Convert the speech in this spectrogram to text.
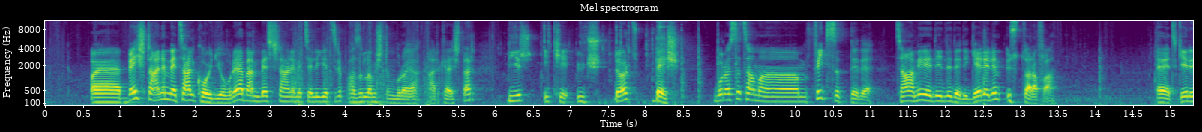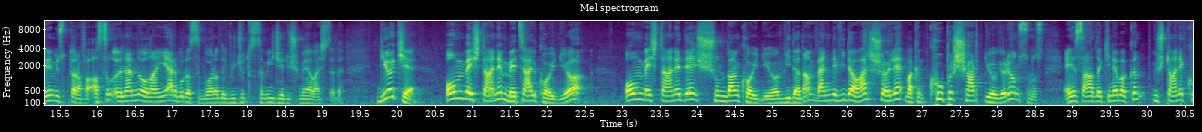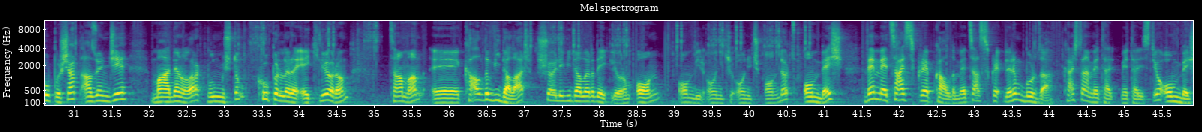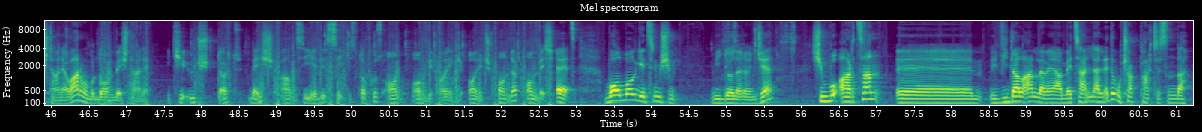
5 tane metal koy diyor buraya. Ben 5 tane metali getirip hazırlamıştım buraya arkadaşlar. 1, 2, 3, 4, 5. Burası tamam. Fixed dedi. Tamir edildi dedi. Gelelim üst tarafa. Evet gelelim üst tarafa. Asıl önemli olan yer burası. Bu arada vücut ısım iyice düşmeye başladı. Diyor ki 15 tane metal koy diyor. 15 tane de şundan koy diyor vidadan. Bende vida var. Şöyle bakın Cooper Shard diyor görüyor musunuz? En sağdakine bakın. 3 tane Cooper Shard az önce maden olarak bulmuştum. Cooper'ları ekliyorum. Tamam. Ee, kaldı vidalar. Şöyle vidaları da ekliyorum. 10, 11, 12, 13, 14, 15 ve metal scrap kaldı. Metal scrap'lerim burada. Kaç tane metal metal istiyor? 15 tane. Var mı burada 15 tane? 2, 3, 4, 5, 6, 7, 8, 9, 10, 11, 12, 13, 14, 15. Evet. Bol bol getirmişim videodan önce. Şimdi bu artan eee, vidalarla veya metallerle de uçak parçasında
